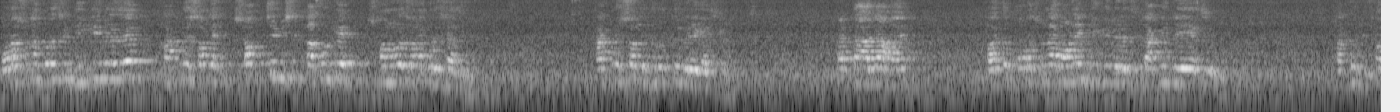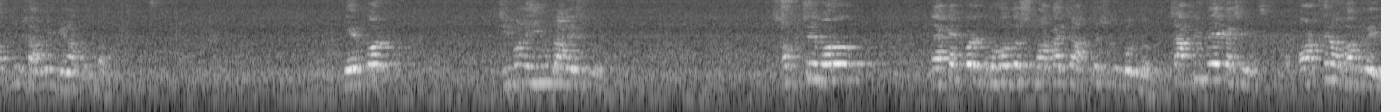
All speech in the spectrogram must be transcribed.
পড়াশোনা করেছে, ডিগ্রি বেড়েছে ঠাকুরের সঙ্গে সবচেয়ে বেশি ঠাকুরকে সমালোচনা করেছে আমি। ঠাকুরের সঙ্গে দূরত্ব বেড়ে গেছে। আর তা যা হয় হয়তো পড়াশোনার অনেক ডিগ্রি বেড়েছে, চাকরি পেয়ে গেছে। ঠাকুর, সব কিছু আমি ঘৃণা করতাম। এরপর জীবনে ইউটার্ন এসলো সবচেয়ে বড় এক এক করে গ্রহদোষ মাথায় চাপতে শুরু করল। চাকরি পেয়ে গেছে, অর্থের অভাব নেই।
